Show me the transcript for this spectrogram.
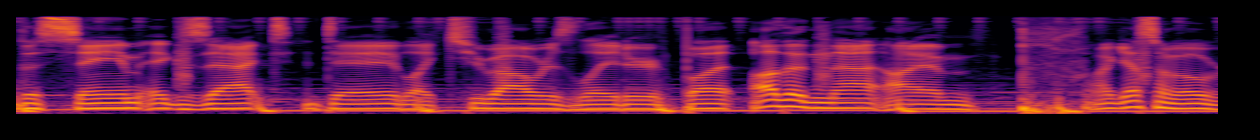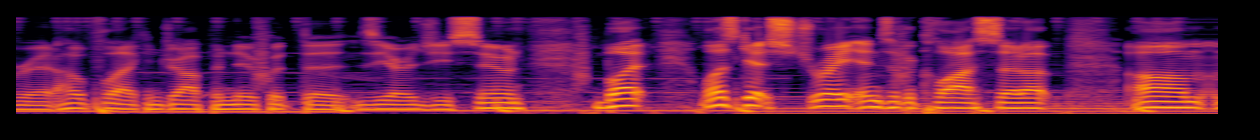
the same exact day, like two hours later. But other than that, I am I guess I'm over it. Hopefully I can drop a nuke with the ZRG soon. But let's get straight into the class setup. Um,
